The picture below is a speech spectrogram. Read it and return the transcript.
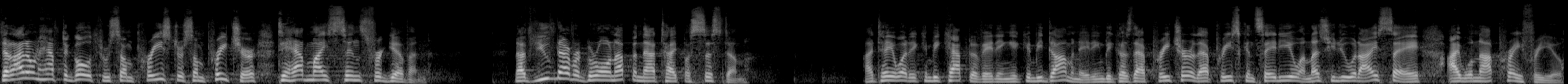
That I don't have to go through some priest or some preacher to have my sins forgiven. Now, if you've never grown up in that type of system, I tell you what, it can be captivating, it can be dominating because that preacher or that priest can say to you, Unless you do what I say, I will not pray for you.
